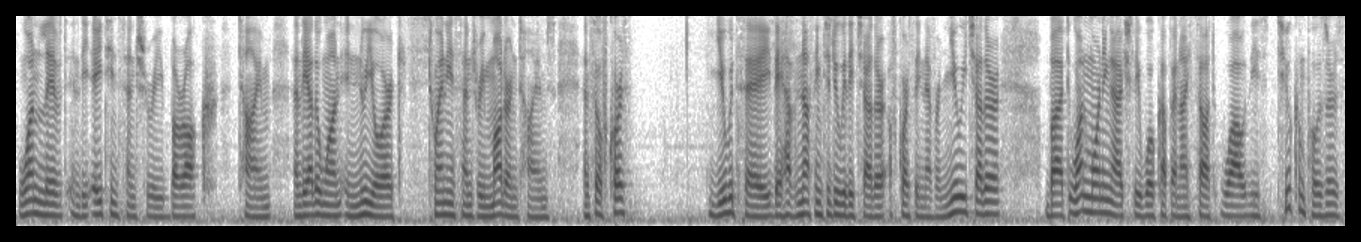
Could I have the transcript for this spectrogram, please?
One lived in the 18th century Baroque time, and the other one in New York, 20th century modern times. And so, of course, you would say they have nothing to do with each other. Of course, they never knew each other. But one morning I actually woke up and I thought, wow, these two composers,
